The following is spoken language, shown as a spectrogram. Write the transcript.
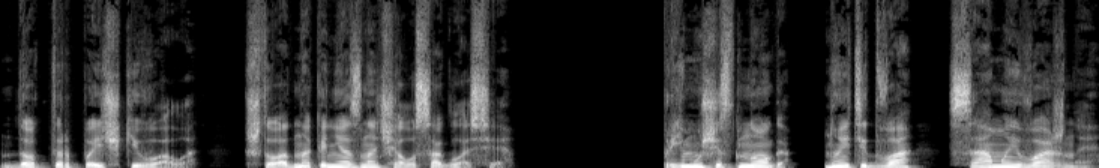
Доктор Пейдж кивала, что, однако, не означало согласия. Преимуществ много, но эти два — самые важные.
